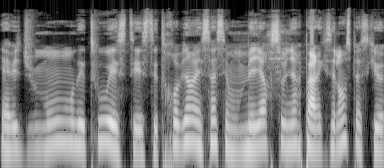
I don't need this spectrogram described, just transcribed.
Il y avait du monde et tout, et c'était, c'était trop bien. Et ça, c'est mon meilleur souvenir par excellence parce que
